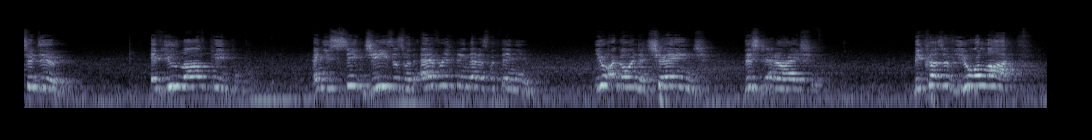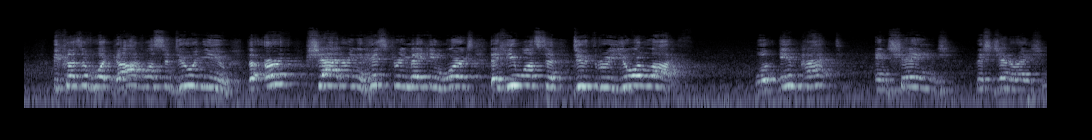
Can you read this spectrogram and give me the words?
to do, if you love people and you seek Jesus with everything that is within you, you are going to change this generation. Because of your life, because of what God wants to do in you, the earth shattering and history making works that He wants to do through your life will impact and change this generation.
